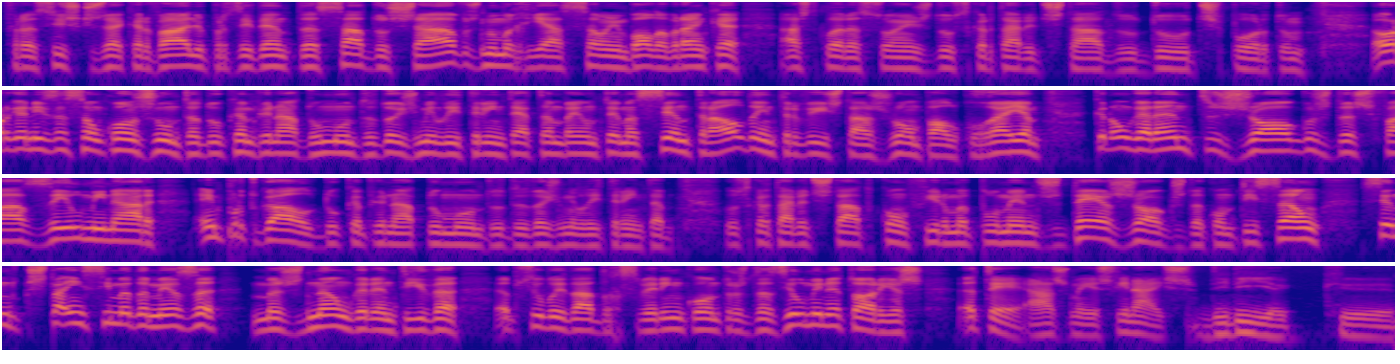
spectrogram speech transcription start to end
Francisco José Carvalho, presidente da SAD dos Chaves, numa reação em bola branca às declarações do secretário de Estado do Desporto. A organização conjunta do Campeonato do Mundo de 2030 é também um tema central da entrevista a João Paulo Correia, que não garante jogos das fases a eliminar em Portugal do Campeonato do Mundo de 2030. O secretário de Estado confirma pelo menos 10 jogos da competição, sendo que está em cima da mesa, mas não garantida a possibilidade de receber encontros das eliminatórias até às meias finais. Diria que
